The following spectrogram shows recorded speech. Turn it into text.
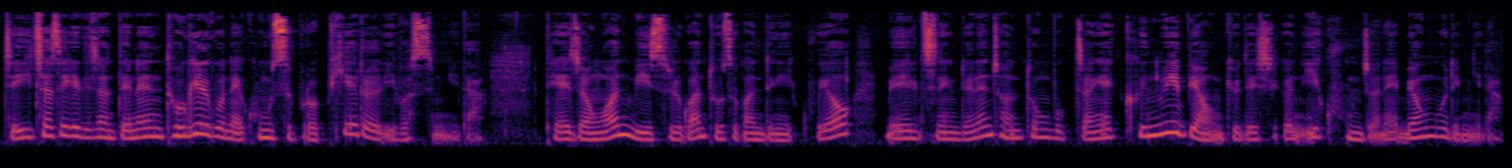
제2차 세계대전 때는 독일군의 공습으로 피해를 입었습니다. 대정원, 미술관, 도서관 등이 있고요. 매일 진행되는 전통 복장의 근위병 교대식은 이 궁전의 명물입니다.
